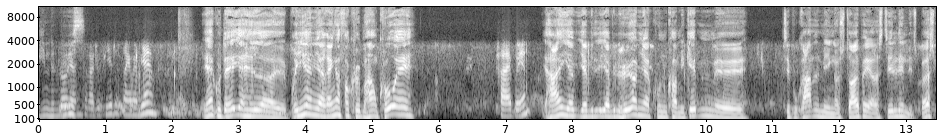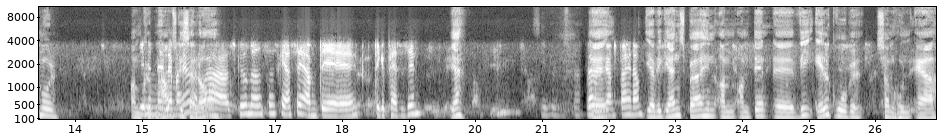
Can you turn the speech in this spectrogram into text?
Helt nervøs. Radio 4, du snakker med. Ja, goddag. Jeg hedder øh, Brian. Jeg ringer fra København KA. Hej, Brian. Hej, jeg, jeg, vil, jeg vil høre, om jeg kunne komme igennem øh, til programmet med Inger Støjberg og stille hende et spørsmål om Jamen, københavnske salonger. Jamen, lad mig høre, skyde med, så skal jeg se, om det, det kan passes ind. Ja. Hvad vil du øh, gerne spørge hende om? Jeg vil gerne spørge hende om, om den øh, VL-gruppe, som hun er,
